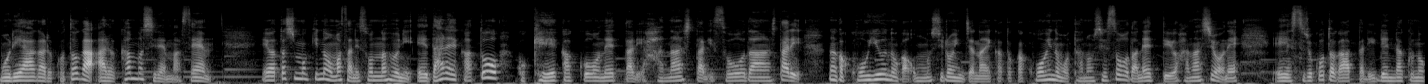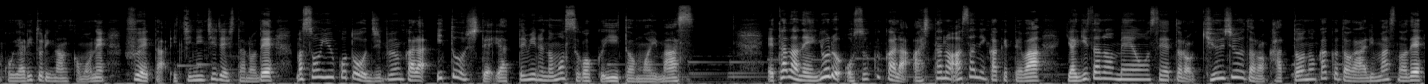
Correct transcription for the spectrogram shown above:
盛り上がることがあるかもしれません。え私も昨日まさにそんな風にえ誰かとこう計画を練ったり話したり相談したり、なんかこういうのが面白いんじゃないかとか、こういうのも楽しそうだねっていう話をね、えー、することがあったり、連絡のこうやりとりなんかもね、増えた一日でしたので、まあそういうことを自分から意図してやってみるのもすごくいいと思います。えただね、夜遅くから明日の朝にかけては、ヤギ座の冥王星との90度の葛藤の角度がありますので、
